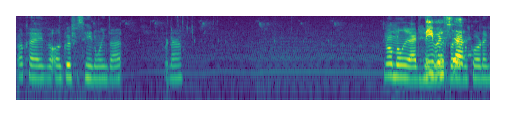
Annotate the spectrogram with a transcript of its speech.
Okay, the, uh, Griff is handling that for now. Normally I'd handle even it, but I'm recording.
